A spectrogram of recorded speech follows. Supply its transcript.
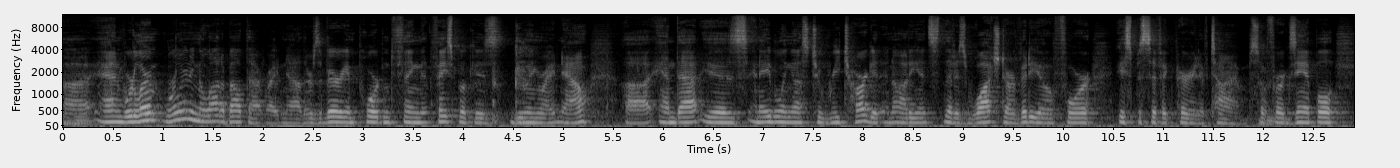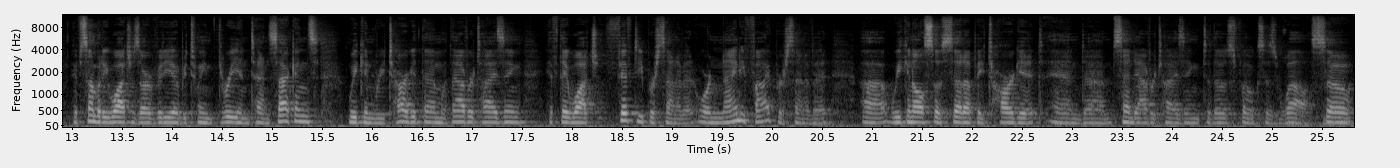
Uh, and we're, learn, we're learning a lot about that right now. There's a very important thing that Facebook is doing right now, uh, and that is enabling us to retarget an audience that has watched our video for a specific period of time. So, for example, if somebody watches our video between 3 and 10 seconds, we can retarget them with advertising. If they watch 50% of it or 95% of it, uh, we can also set up a target and um, send advertising to those folks as well. So,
